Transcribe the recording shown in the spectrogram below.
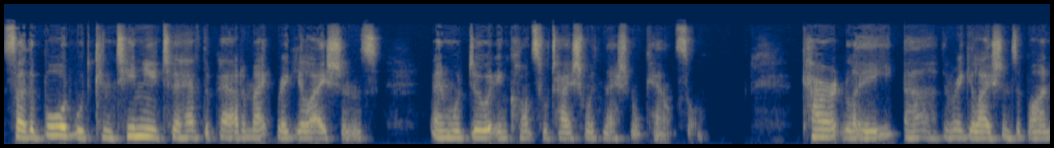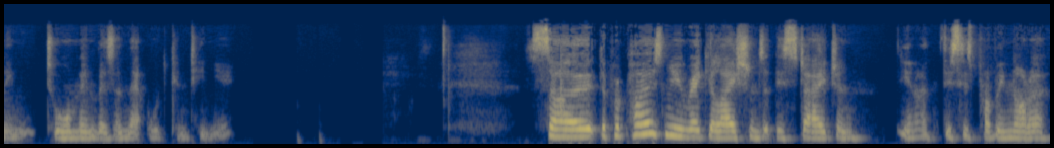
so the board would continue to have the power to make regulations and would do it in consultation with National Council. Currently, uh, the regulations are binding to all members, and that would continue. So, the proposed new regulations at this stage, and you know, this is probably not a,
